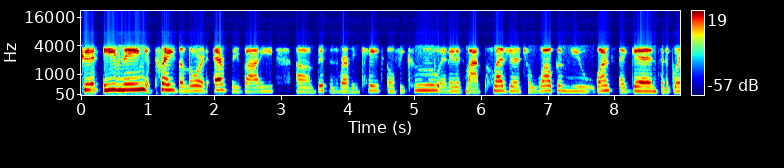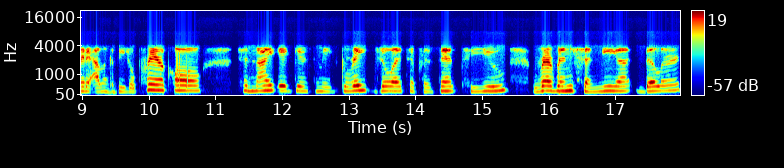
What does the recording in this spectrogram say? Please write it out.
Good evening. Praise the Lord, everybody. Uh, this is Reverend Kate Ofikuru, and it is my pleasure to welcome you once again to the Greater Allen Cathedral Prayer Call. Tonight, it gives me great joy to present to you Reverend Chania Dillard,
